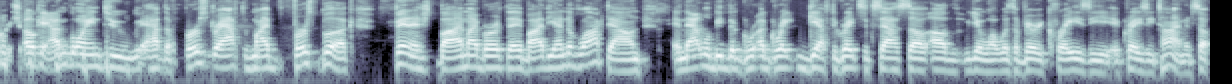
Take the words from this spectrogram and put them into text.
March, okay, I'm going to have the first draft of my first book finished by my birthday, by the end of lockdown, and that will be the a great gift, a great success of, of you know what was a very crazy crazy time. And so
